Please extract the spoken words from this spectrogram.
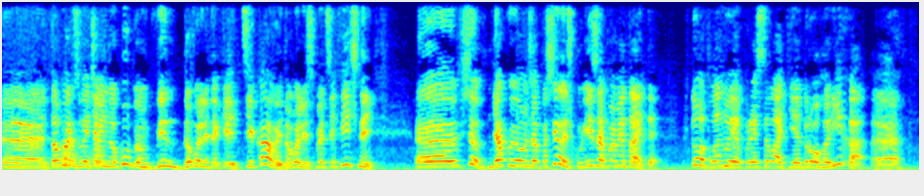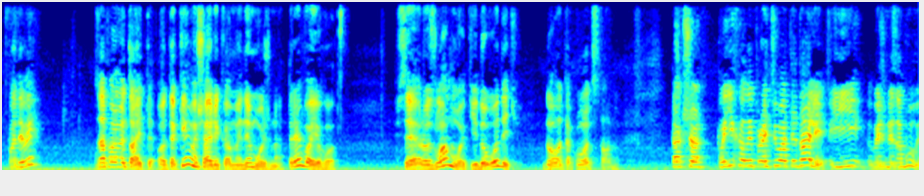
Е, товар, звичайно, купимо. Він доволі таки цікавий, доволі специфічний. Е, все, дякую вам за посилочку і запам'ятайте, хто планує присилати ядро горіха, е, подиви. Запам'ятайте, отакими шариками не можна. Треба його все розламувати і доводити до такого стану. Так що, поїхали працювати далі. І ви ж не забули,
